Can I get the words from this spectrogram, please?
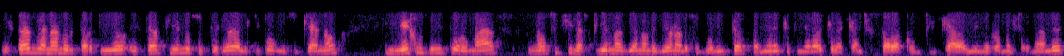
Estás ganando el partido, estás siendo superior al equipo mexicano y lejos de ir por más, no sé si las piernas ya no le dieron a los futbolistas, también hay que señalar que la cancha estaba complicada ahí en el Rommel Fernández,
